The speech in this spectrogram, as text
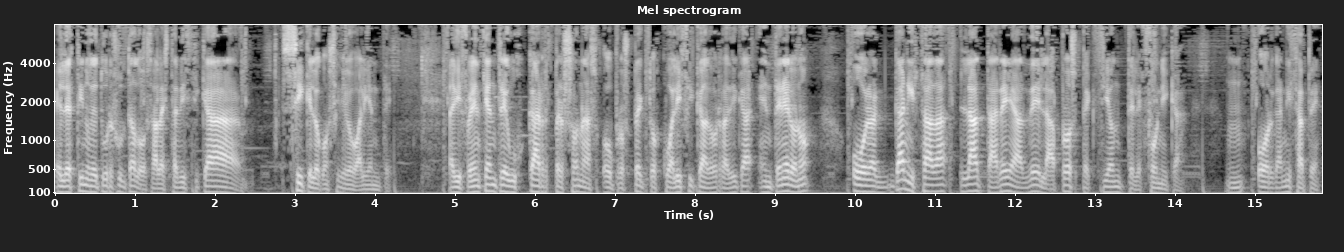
el destino de tus resultados a la estadística sí que lo considero valiente. La diferencia entre buscar personas o prospectos cualificados radica en tener o no organizada la tarea de la prospección telefónica. Mm, organízate.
